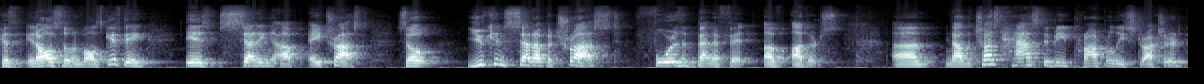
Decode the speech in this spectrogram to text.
because it also involves gifting, is setting up a trust. So you can set up a trust for the benefit of others. Um, now, the trust has to be properly structured.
